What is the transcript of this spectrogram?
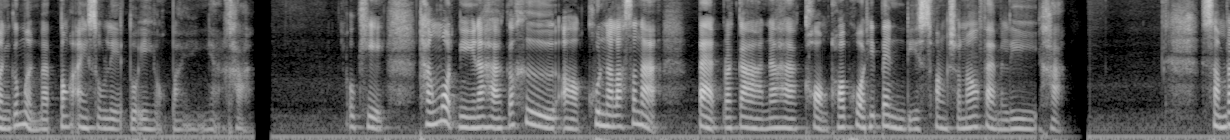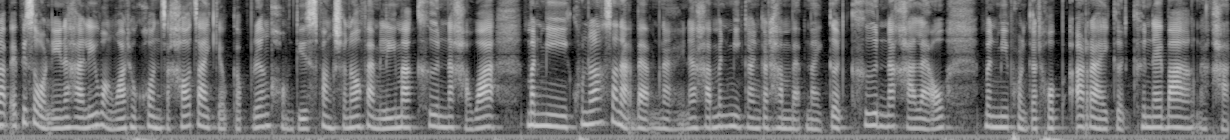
มันก็เหมือนแบบต้อง isolate ตัวเองออกไปอย่างเงี้ยค่ะโอเค ทั้งหมดนี้นะคะก็คืออคุณลักษณะ 8 ประการนะคะของครอบครัวที่เป็น dysfunctional family ค่ะ สำหรับ episode นี้นะคะลี่หวังว่าทุกคนจะเข้าใจเกี่ยวกับเรื่องของ dysfunctional family มากขึ้นนะคะ ว่ามันมีคุณลักษณะแบบไหนนะคะ มันมีการกระทำแบบไหนเกิดขึ้นนะคะ แล้วมันมีผลกระทบอะไรเกิดขึ้นได้บ้างนะคะ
